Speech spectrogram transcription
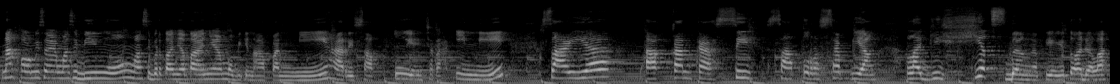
Nah, kalau misalnya masih bingung, masih bertanya-tanya mau bikin apa nih hari Sabtu yang cerah ini, saya akan kasih satu resep yang lagi hits banget yaitu adalah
